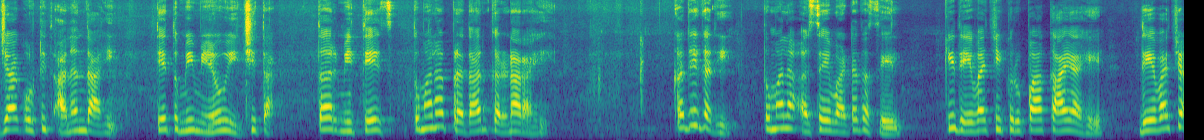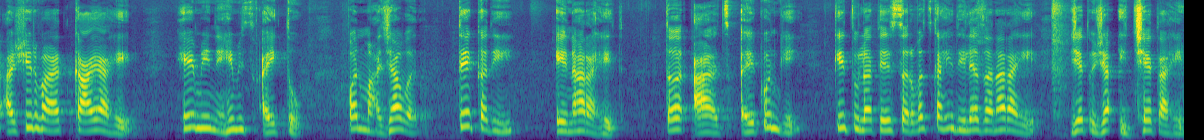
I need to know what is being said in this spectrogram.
ज्या गोष्टीत आनंद आहे ते तुम्ही मिळवू इच्छिता तर मी तेच तुम्हाला प्रदान करणार आहे. कधीकधी तुम्हाला असे वाटत असेल की देवाची कृपा काय आहे देवाचे आशीर्वाद काय आहे हे मी नेहमीच ऐकतो पण माझ्यावर ते कधी येणार आहेत. तर आज ऐकून घे की तुला ते सर्वच काही दिले जाणार आहे जे तुझ्या इच्छेत आहे.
